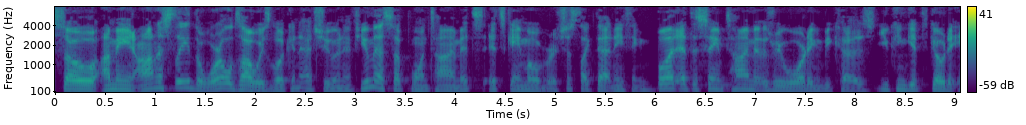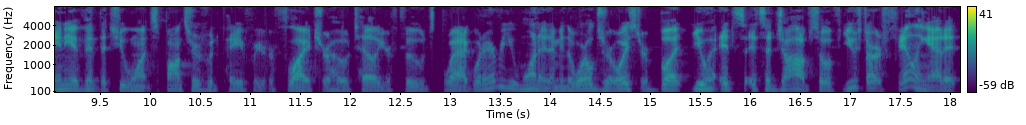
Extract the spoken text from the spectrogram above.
So, I mean, honestly, the world's always looking at you, and if you mess up one time, it's it's game over. It's just like that, anything. But at the same time, it was rewarding because you can get to go to any event that you want. Sponsors would pay for your flights, your hotel, your food, swag, whatever you wanted. I mean, the world's your oyster. But you, it's it's a job. So if you start failing at it,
